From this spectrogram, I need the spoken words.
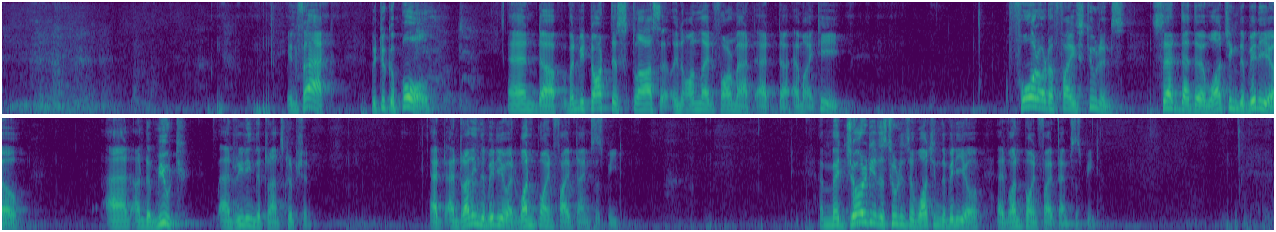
in fact, we took a poll and uh, when we taught this class in online format at uh, MIT, four out of five students said that they were watching the video and under mute and reading the transcription at, and running the video at 1.5 times the speed. A majority of the students are watching the video at 1.5 times the speed.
